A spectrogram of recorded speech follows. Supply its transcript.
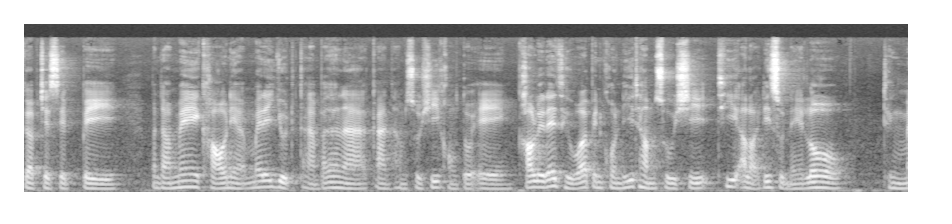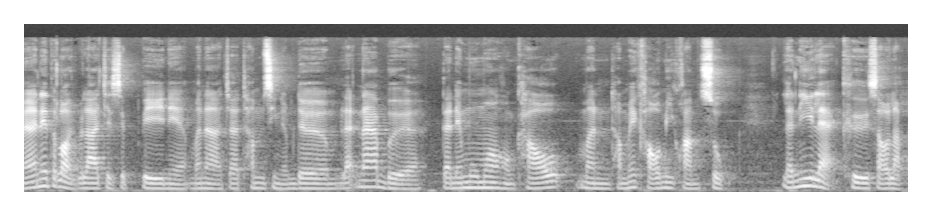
เกือบ 70 ปี มันทำให้เขาเนี่ยไม่ได้หยุดการพัฒนาการทำซูชิของตัวเอง เขาเลยได้ถือว่าเป็นคนที่ทำซูชิที่อร่อยที่สุดในโลกถึงแม้ในตลอดเวลา 70 ปีเนี่ย มันอาจจะทำสิ่งเดิมๆ และน่าเบื่อ แต่ในมุมมองของเขา มันทำให้เขามีความสุข และนี่แหละคือเสาหลัก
